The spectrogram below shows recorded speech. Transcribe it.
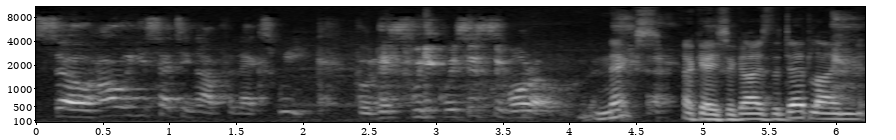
So, how are you setting up for next week? For next week, which is tomorrow. Next, okay, so guys, the deadline.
